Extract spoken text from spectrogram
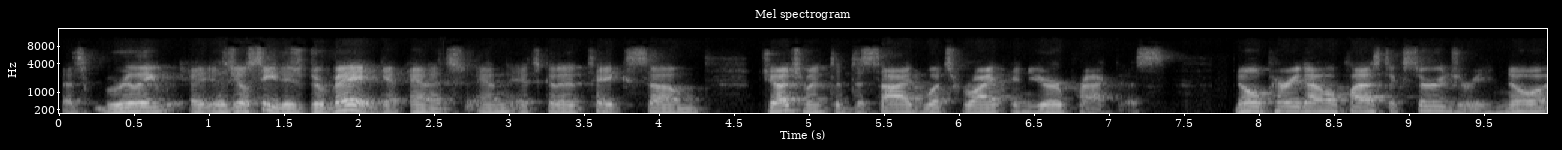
That's really, as you'll see, these are vague and it's, and it's gonna take some judgment to decide what's right in your practice no periodontal plastic surgery, no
